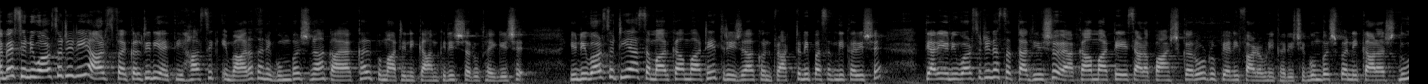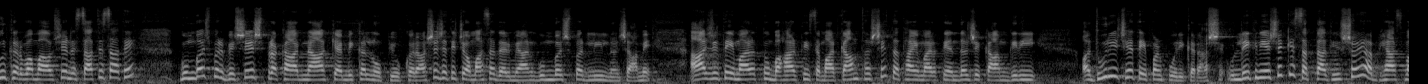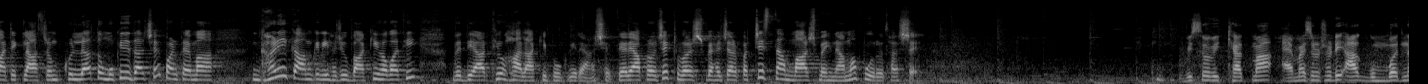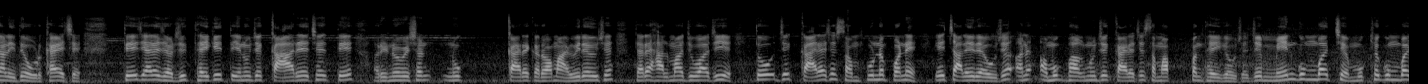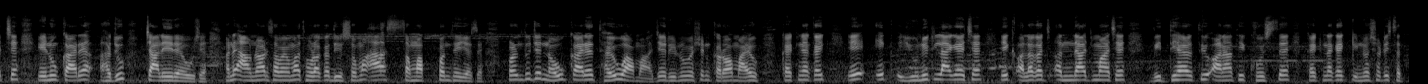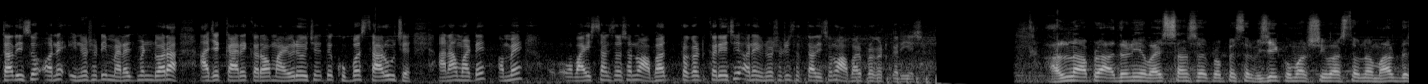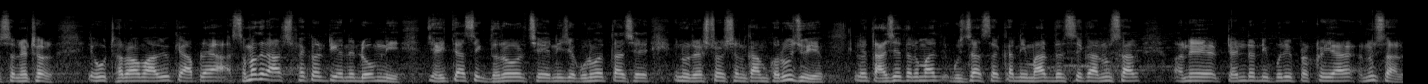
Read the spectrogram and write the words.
MS યુનિવર્સિટીની arts ફેકલ્ટીની ઐતિહાસિક ઇમારત અને ગુંબજના કાયાકલ્પ માટેની કામગીરી શરૂ થઈ ગઈ છે. યુનિવર્સિટીએ આ સમારકામ માટે ત્રીજા કોન્ટ્રાક્ટરની પસંદગી કરી છે. ત્યારે યુનિવર્સિટીના સત્તાધીશોએ આ કામ માટે સાડા પાંચ કરોડ રૂપિયાની ફાળવણી કરી છે. ગુંબજ પરની કાળાશ દૂર કરવામાં આવશે અને સાથે સાથે ગુંબજ પર વિશેષ પ્રકારના કેમિકલનો ઉપયોગ કરાશે, જેથી ચોમાસા દરમિયાન ગુંબજ પર લીલ ન જામે. આ જ રીતે ઇમારતનું બહારથી સમારકામ થશે તથા ઇમારતની અંદર જે કામગીરી અધૂરી છે તે પણ પૂરી કરાશે. ઉલ્લેખનીય છે કે સત્તાધીશોએ અભ્યાસ માટે ક્લાસરૂમ ખુલ્લા તો મૂકી દીધા છે, પણ તેમાં ઘણી કામગીરી હજુ બાકી હોવાથી વિદ્યાર્થીઓ હાલાકી ભોગવી રહ્યા છે. ત્યારે આ પ્રોજેક્ટ વર્ષ બે હજાર પચીસના માર્ચ મહિનામાં પૂરો થશે. વિશ્વવિખ્યાતમાં એમએસ યુનિવર્સિટી આ ગુંબજના લીધે ઓળખાય છે. તે જ્યારે જર્જિત થઈ ગઈ, તેનું જે કાર્ય છે તે રિનોવેશનનું કાર્ય કરવામાં આવી રહ્યું છે. ત્યારે હાલમાં જોવા જઈએ તો જે કાર્ય છે સંપૂર્ણપણે એ ચાલી રહ્યું છે અને અમુક ભાગનું જે કાર્ય છે સમાપન થઈ ગયું છે. જે મેઇન ગુંબજ છે, મુખ્ય ગુંબજ છે, એનું કાર્ય હજુ ચાલી રહ્યું છે અને આવનાર સમયમાં થોડાક દિવસોમાં આ સમાપન થઈ જશે. પરંતુ જે નવું કાર્ય થયું આમાં, જે રિનોવેશન કરવામાં આવ્યું, કંઈક ને કંઈક એ એક યુનિક લાગે છે, એક અલગ જ અંદાજમાં છે. વિદ્યાર્થીઓ આનાથી ખુશ છે, કંઈક ને કંઈક યુનિવર્સિટી સત્તાધીશો અને યુનિવર્સિટી મેનેજમેન્ટ દ્વારા આ જે કાર્ય કરવામાં આવી રહ્યું છે તે ખૂબ જ સારું છે. આના માટે અમે વાઇસ ચાન્સલર સરનો આભાર પ્રકટ કરીએ છીએ અને યુનિવર્સિટી સત્તાધીશોનો આભાર પ્રકટ કરીએ છીએ. હાલના આપણા આદરણીય વાઇસ ચાન્સલર પ્રોફેસર વિજયકુમાર શ્રીવાસ્તવના માર્ગદર્શન હેઠળ એવું ઠરવામાં આવ્યું કે આપણે સમગ્ર આર્ટ્સ ફેકલ્ટી અને ડોમની જે ઐતિહાસિક ધરોહર છે, એની જે ગુણવત્તા છે, એનું રેસ્ટોરેશન કામ કરવું જોઈએ. એટલે તાજેતરમાં જ ગુજરાત સરકારની માર્ગદર્શિકા અનુસાર અને ટેન્ડરની પૂરી પ્રક્રિયા અનુસાર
